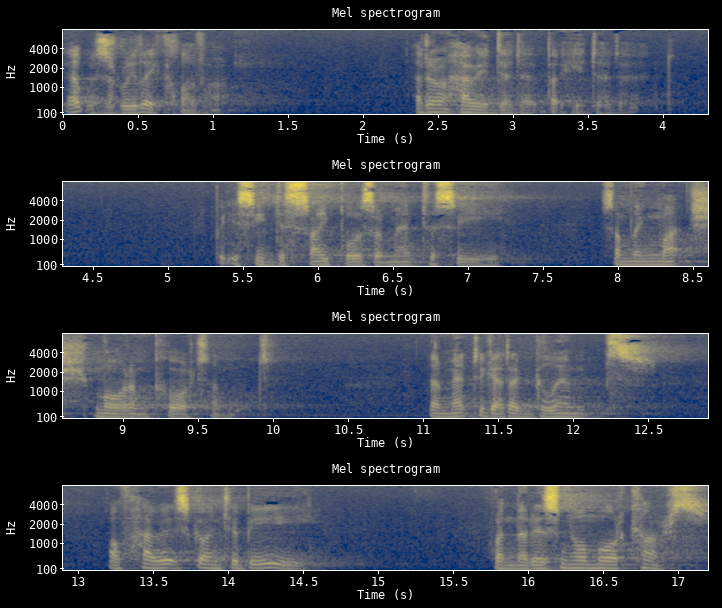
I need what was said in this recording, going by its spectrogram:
that was really clever. I don't know how he did it, but he did it. But you see, disciples are meant to see something much more important. They're meant to get a glimpse of how it's going to be when there is no more curse,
